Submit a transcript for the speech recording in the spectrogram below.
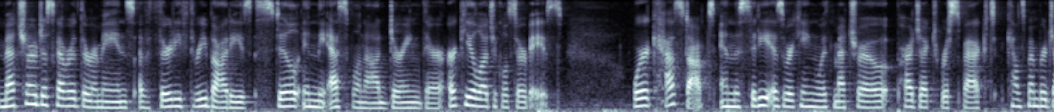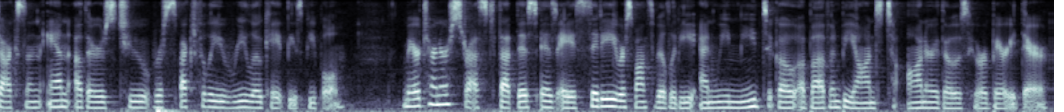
Metro discovered the remains of 33 bodies still in the esplanade during their archaeological surveys. Work has stopped, and the city is working with Metro Project Respect, Councilmember Jackson, and others to respectfully relocate these people. Mayor Turner stressed that this is a city responsibility and we need to go above and beyond to honor those who are buried there.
